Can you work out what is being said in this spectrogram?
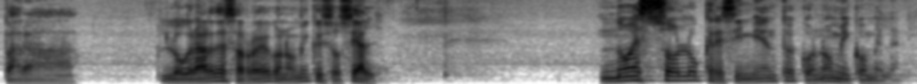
para lograr desarrollo económico y social. No es solo crecimiento económico, Melanie.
